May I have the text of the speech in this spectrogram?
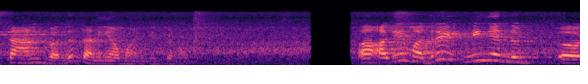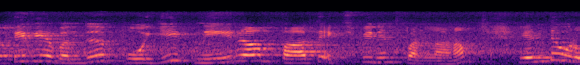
ஸ்டாண்ட் வந்து தனியாக வாங்கிக்கணும். அதே மாதிரி நீங்கள் இந்த டிவியை வந்து போய் நேராக பார்த்து எக்ஸ்பீரியன்ஸ் பண்ணலான்னா எந்த ஒரு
